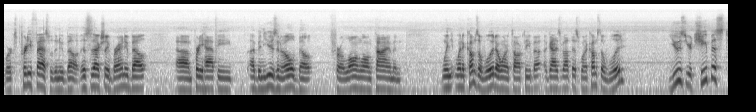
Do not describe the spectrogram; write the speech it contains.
works pretty fast with a new belt. This is actually a brand new belt. I'm pretty happy. I've been using an old belt for a long, long time, and when when it comes to wood, I want to talk to you about guys about this. When it comes to wood, use your cheapest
